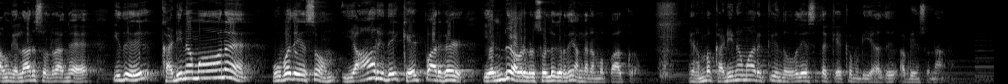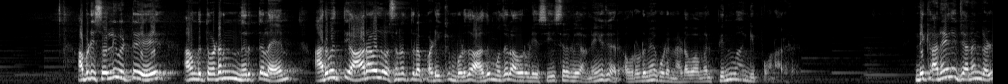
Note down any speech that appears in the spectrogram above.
அவங்க எல்லாரும் சொல்கிறாங்க இது கடினமான உபதேசம் யார் இதை கேட்பார்கள் என்று அவர்கள் சொல்லுகிறதை அங்கே நம்ம பார்க்குறோம். ரொம்ப கடினமாக இருக்குது இந்த உபதேசத்தை கேட்க முடியாது அப்படின்னு சொன்னாங்க. அப்படி சொல்லிவிட்டு அவங்க தொடர்ந்து நிறுத்தலை. அறுபத்தி ஆறாவது வசனத்தில் படிக்கும் பொழுது அது முதல் அவருடைய சீசர்களில் அநேகர் அவருடனே கூட நடவாமல் பின்வாங்கி போனார்கள். இன்றைக்கு அநேக ஜனங்கள்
